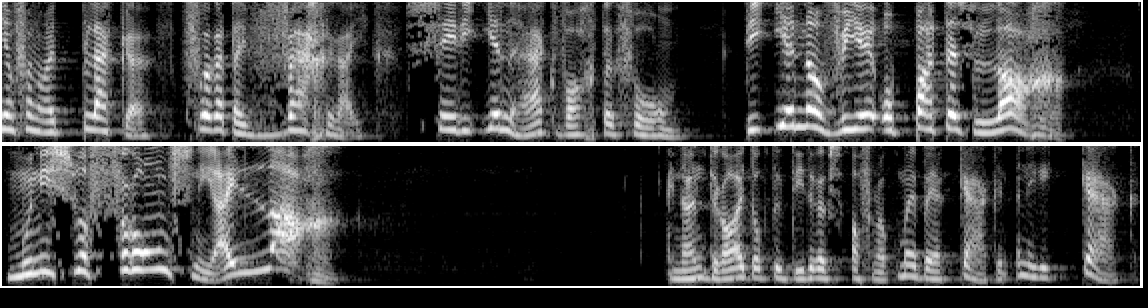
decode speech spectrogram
een van daai plekke, voordat hy wegry, sê die een hekwagter vir hom: "Die een na wie jy op pad is lag. Moenie so frons nie. Hy lag." En dan draai dokter Diedriks af en dan kom hy by 'n kerk en in hierdie kerk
